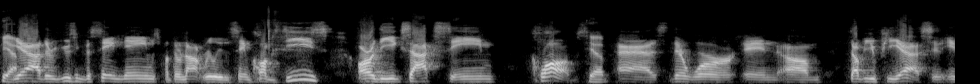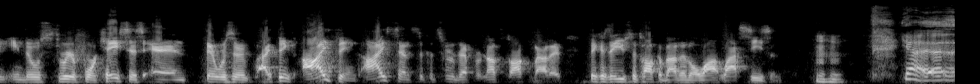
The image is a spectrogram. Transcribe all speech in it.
Yeah. yeah. they're using the same names, but they're not really the same clubs. These are the exact same clubs Yep. as there were in um, WPS in, in, in those three or four cases, and there was a, I think, I think, I sensed a concerted effort not to talk about it because they used to talk about it a lot last season. Yeah, uh,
